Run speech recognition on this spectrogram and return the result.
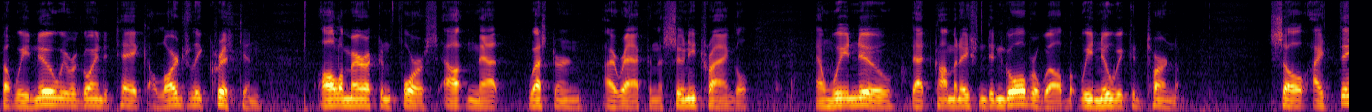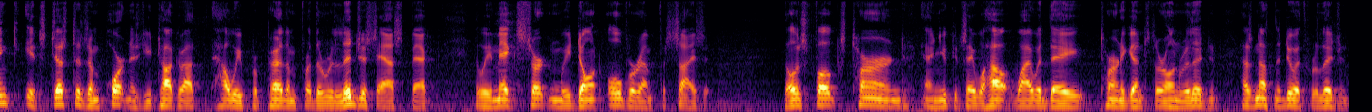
but we knew we were going to take a largely Christian, all American force out in that western Iraq in the Sunni Triangle, and we knew that combination didn't go over well, but we knew we could turn them. So I think it's just as important as you talk about how we prepare them for the religious aspect that we make certain we don't overemphasize it. Those folks turned, and you could say, well, how, why would they turn against their own religion? It has nothing to do with religion.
